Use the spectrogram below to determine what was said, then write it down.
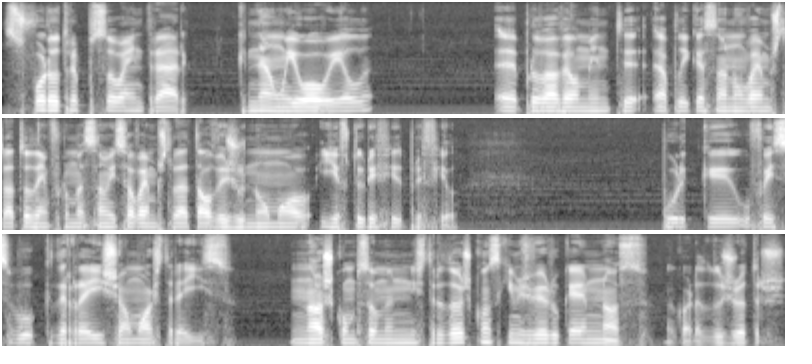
Se for outra pessoa a entrar que não eu ou ele, uh, provavelmente a aplicação não vai mostrar toda a informação e só vai mostrar talvez o nome ou, e a fotografia de perfil. Porque o Facebook de raiz só mostra isso. Nós, como somos administradores, conseguimos ver o que é nosso. Agora, dos outros,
